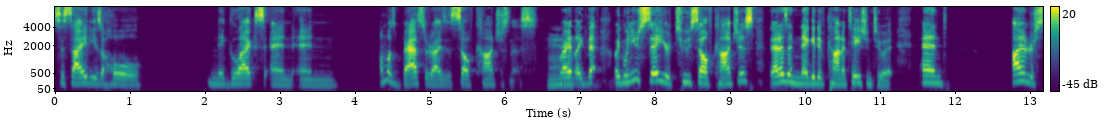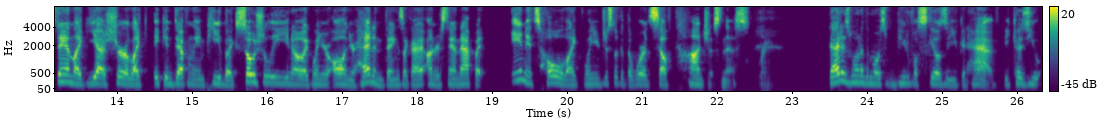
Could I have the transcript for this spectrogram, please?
society as a whole neglects and and almost bastardizes self-consciousness mm. right? Like that like when you say you're too self-conscious that has a negative connotation to it. And i understand like yeah sure like it can definitely impede like socially you know like when you're all in your head and things like i understand that. But in its whole like when you just look at the word self-consciousness right that is one of the most beautiful skills that you can have because you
